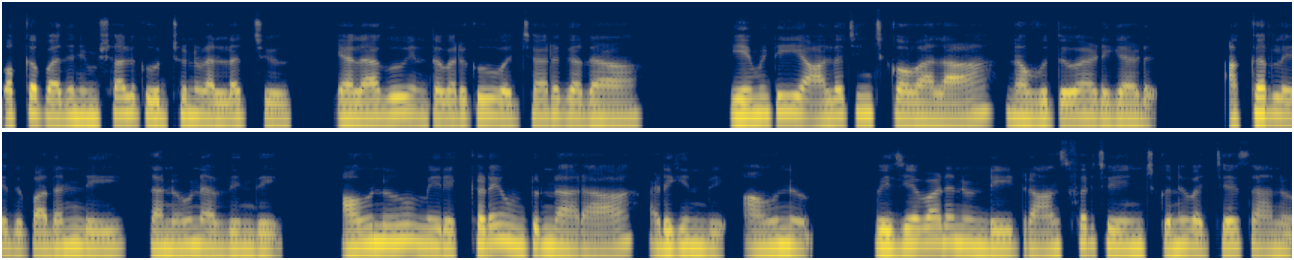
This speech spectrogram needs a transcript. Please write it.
ఒక్క పది నిమిషాలు కూర్చుని వెళ్ళొచ్చు. ఎలాగూ ఇంతవరకూ వచ్చారు గదా. ఏమిటి ఆలోచించుకోవాలా? నవ్వుతూ అడిగాడు. అక్కర్లేదు పదండి తను నవ్వింది. అవును మీరిక్కడే ఉంటున్నారా? అడిగింది. అవును. విజయవాడ నుండి ట్రాన్స్ఫర్ చేయించుకుని వచ్చేశాను.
